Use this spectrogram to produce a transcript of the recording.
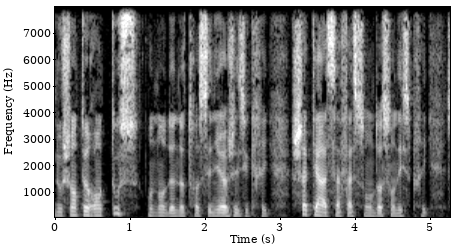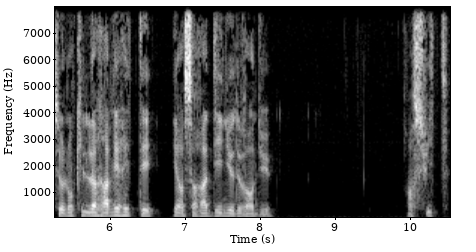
nous chanterons tous au nom de notre Seigneur Jésus-Christ, chacun à sa façon dans son esprit, selon qu'il l'aura mérité et en sera digne devant Dieu. Ensuite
